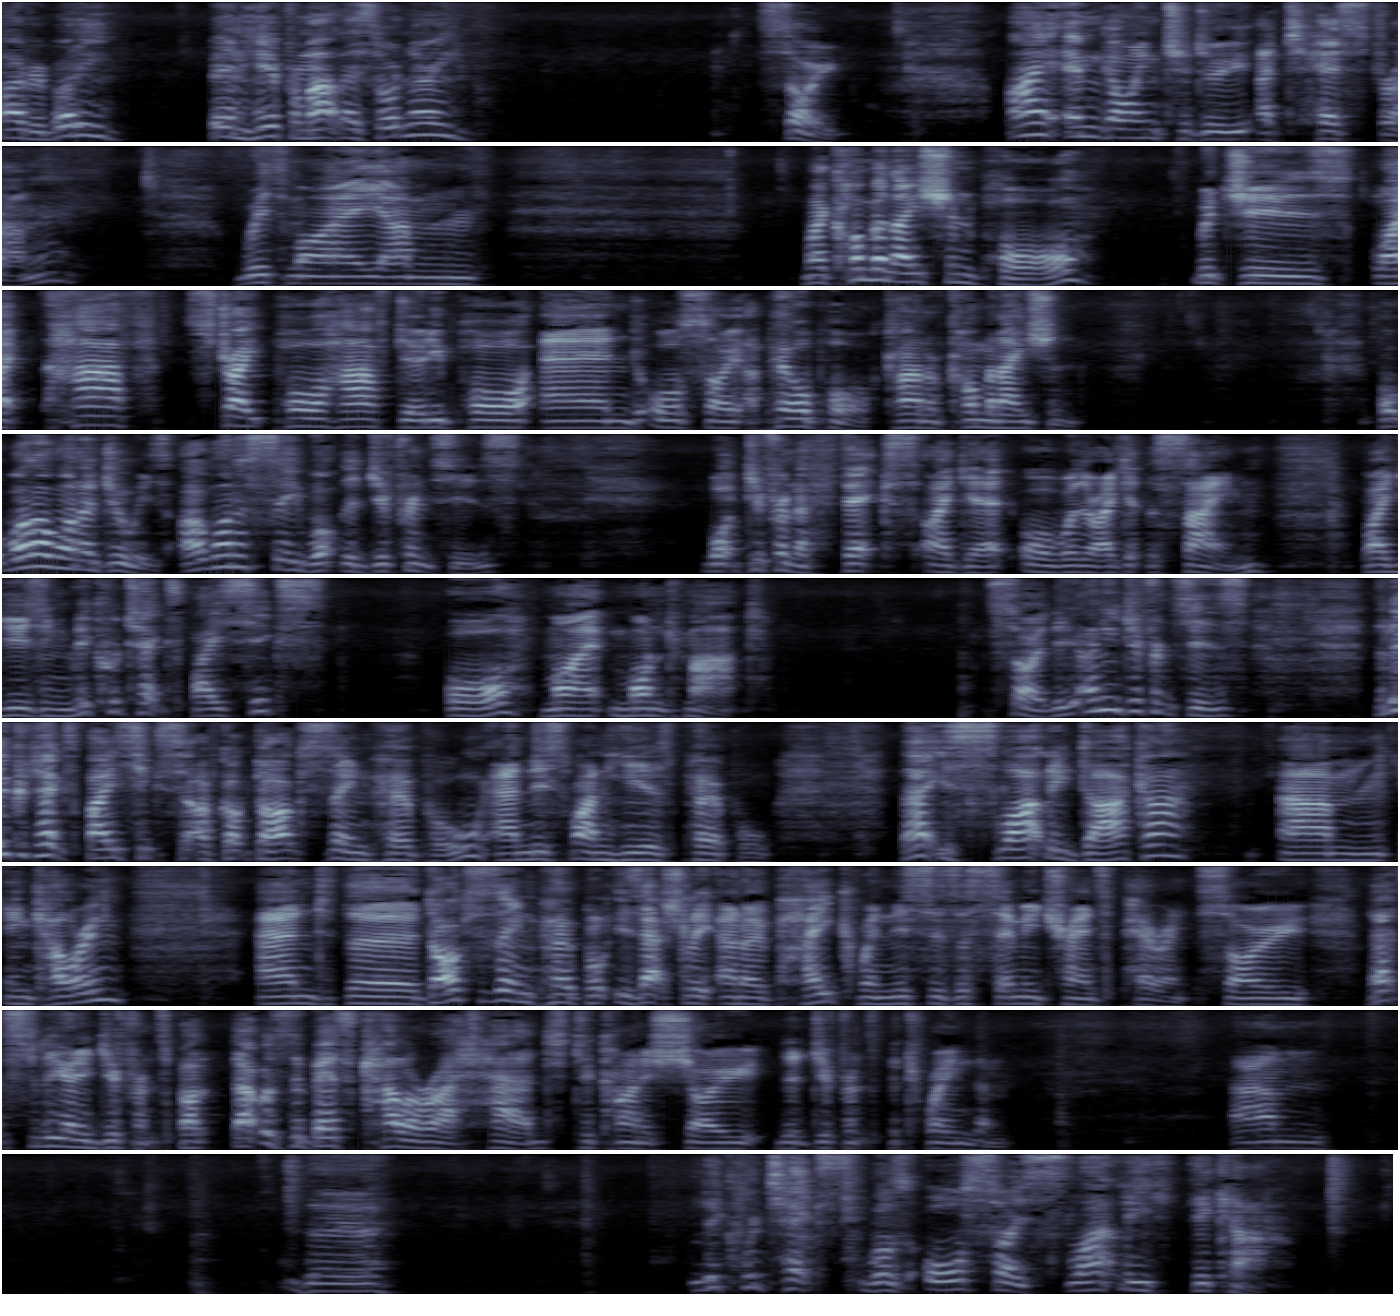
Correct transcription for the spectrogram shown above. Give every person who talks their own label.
Speaker 1: Hi everybody, Ben here from Art Less Ordinary. So, I am going to do a test run with my um, my combination pour, which is like half straight pour, half dirty pour, and also a pearl pour kind of combination. But what I want to do is, I want to see what the difference is, what different effects I get, or whether I get the same, by using Liquitex Basics or my Mont Marte. So the only difference is the Liquitex Basics, I've got Dioxazine Purple and this one here is purple. That is slightly darker um, in colouring and the Dioxazine Purple is actually an opaque when this is a semi-transparent. So that's the only difference. But that was the best colour I had to kind of show the difference between them. Um, the Liquitex was also slightly thicker.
